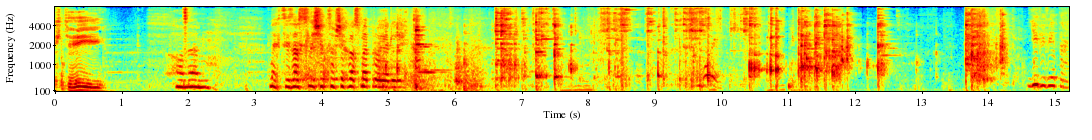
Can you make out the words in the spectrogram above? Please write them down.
Chtějí? Honem. Nechci zaslyšet, co všechno jsme projedli. Jdi vyvětrat.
